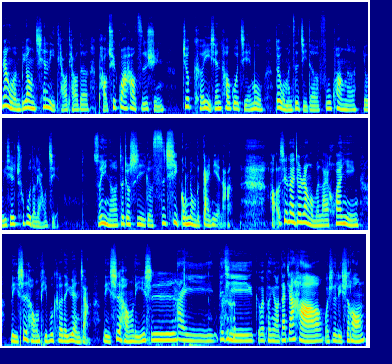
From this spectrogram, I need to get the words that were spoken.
让我们不用千里迢迢的跑去挂号咨询，就可以先透过节目对我们自己的肤况呢有一些初步的了解。所以呢，这就是一个私器公用的概念啊。好，现在就让我们来欢迎。李世宏皮肤科的院长李世宏李医师，嗨，佩奇，各位朋友，大家好，我是李世宏。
